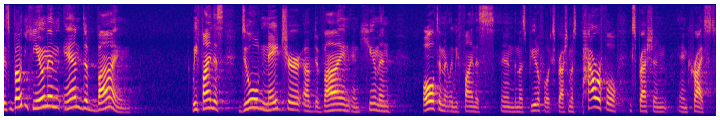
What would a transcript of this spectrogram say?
It's both human and divine. We find this dual nature of divine and human. Ultimately, we find this in the most beautiful expression, most powerful expression in Christ.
